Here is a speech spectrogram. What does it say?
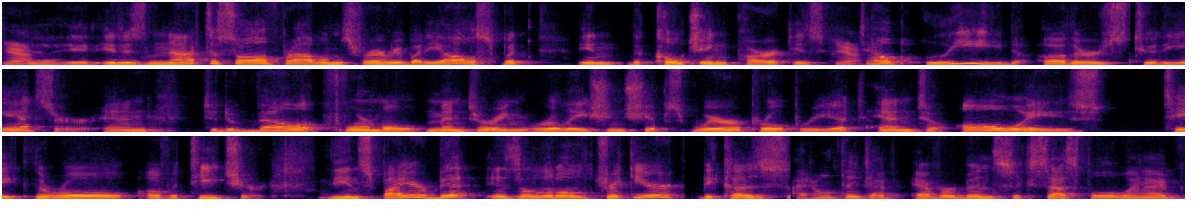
yeah. Uh, it, it is not to solve problems for everybody else, but in the coaching part is yeah. to help lead others to the answer and mm-hmm to develop formal mentoring relationships where appropriate, and to always take the role of a teacher. The hmm. inspire bit is a little trickier because I don't think I've ever been successful when I've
